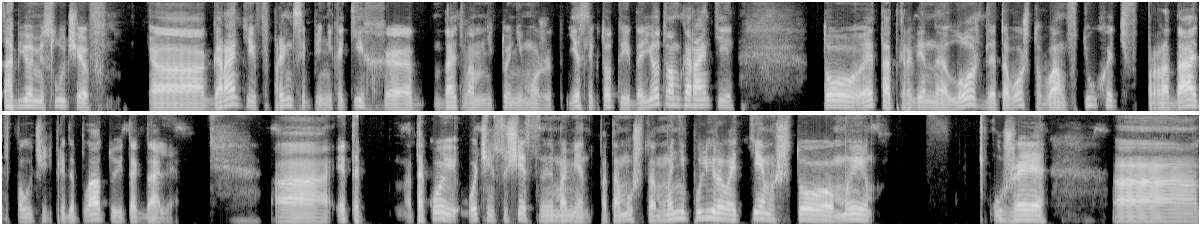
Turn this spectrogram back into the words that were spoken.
объеме случаев э, гарантий, в принципе, никаких э, дать вам никто не может. Если кто-то и дает вам гарантии, то это откровенная ложь для того, чтобы вам втюхать, продать, получить предоплату и так далее. А, это такой очень существенный момент, потому что манипулировать тем, что мы уже, а,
